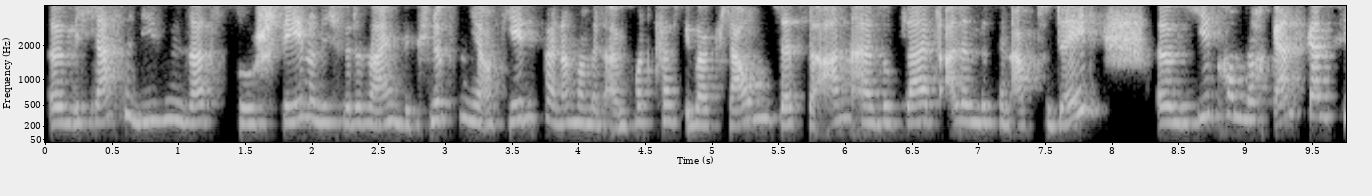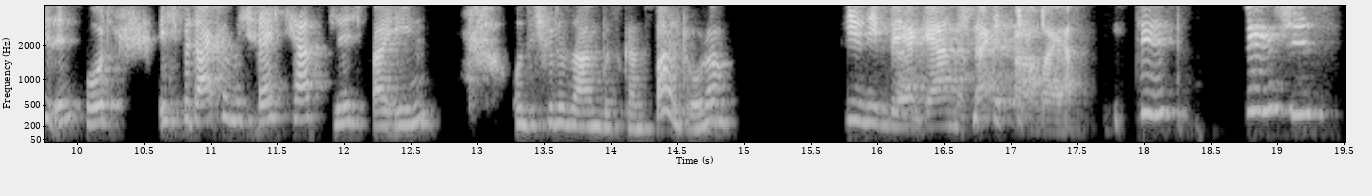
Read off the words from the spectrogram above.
Ähm, ich lasse diesen Satz so stehen und ich würde sagen, wir knüpfen hier auf jeden Fall nochmal mit einem Podcast über Glaubenssätze an. Also bleibt alle ein bisschen up to date. Ähm, hier kommt noch ganz, ganz viel Input. Ich bedanke mich recht herzlich bei Ihnen und ich würde sagen, bis ganz bald, oder? Vielen lieben Sehr Dank. gerne. Danke, Frau. Tschüss. Tschüss. Tschüss.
